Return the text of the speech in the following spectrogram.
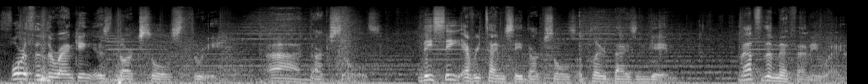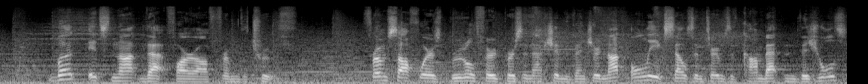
Fourth in the ranking is Dark Souls 3. Ah, Dark Souls. They say every time you say Dark Souls, a player dies in game. That's the myth anyway. But it's not that far off from the truth. From Software's brutal third-person action adventure not only excels in terms of combat and visuals,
